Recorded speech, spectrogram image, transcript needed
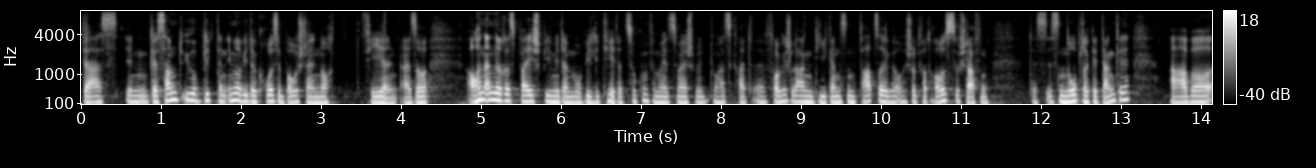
dass im Gesamtüberblick dann immer wieder große Baustellen noch fehlen. Also auch ein anderes Beispiel mit der Mobilität der Zukunft, wenn man jetzt zum Beispiel, du hast gerade äh, vorgeschlagen, die ganzen Fahrzeuge aus Stuttgart rauszuschaffen. Das ist ein nobler Gedanke, aber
